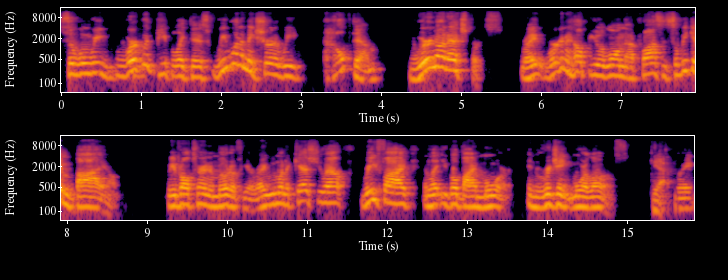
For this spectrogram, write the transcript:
So when we work with people like this, we want to make sure that we help them. We're not experts, right? We're going to help you along that process so we can buy them. We have an alternative motive here, right? We want to cash you out, refi, and let you go buy more and originate more loans, Yeah. right?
